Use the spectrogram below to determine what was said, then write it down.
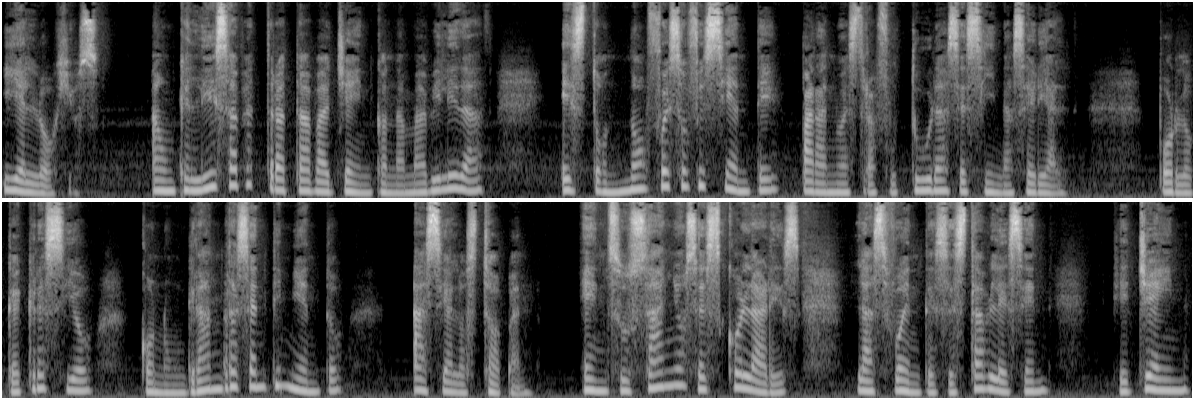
y elogios. Aunque Elizabeth trataba a Jane con amabilidad, esto no fue suficiente para nuestra futura asesina serial, por lo que creció con un gran resentimiento hacia los Topan. En sus años escolares, las fuentes establecen que Jane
